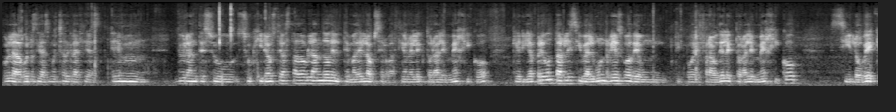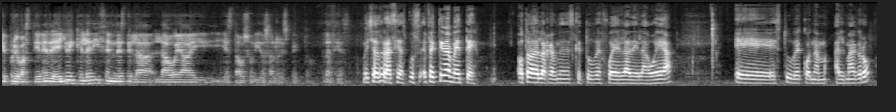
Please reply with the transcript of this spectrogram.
Hola, buenos días, muchas gracias. Em, durante su, su, gira usted ha estado hablando del tema de la observación electoral en México. Quería preguntarle si ve algún riesgo de un tipo de fraude electoral en México, si lo ve, qué pruebas tiene de ello y qué le dicen desde la, la OEA y, Estados Unidos al respecto. Gracias. Muchas gracias. Pues efectivamente, otra de las reuniones que tuve fue la de la OEA. Eh, estuve con Almagro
